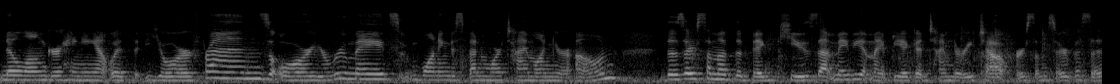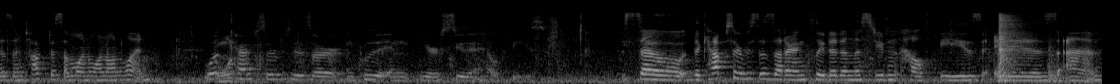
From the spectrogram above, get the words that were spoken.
no longer hanging out with your friends or your roommates, wanting to spend more time on your own. Those are some of the big cues that maybe it might be a good time to reach out for some services and talk to someone one on one. What One- CAPS services are included in your student health fees? So the CAPS services that are included in the student health fees is um,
